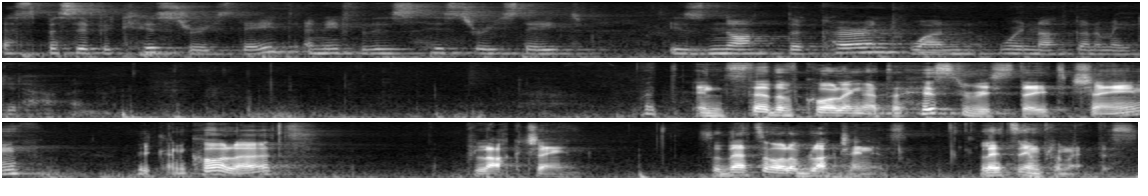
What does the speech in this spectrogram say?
a specific history state, and if this history state is not the current one, we're not going to make it happen. But instead of calling it a history state chain, we can call it blockchain. So that's all a blockchain is. Let's implement this.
